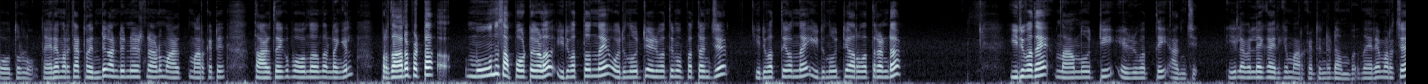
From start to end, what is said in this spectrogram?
പോകത്തുള്ളൂ. നേരെ മറിച്ച് ആ ട്രെൻഡ് കണ്ടിന്യൂഷനാണ് മാർക്കറ്റ് താഴത്തേക്ക് പോകുന്നതെന്നുണ്ടെങ്കിൽ പ്രധാനപ്പെട്ട മൂന്ന് സപ്പോർട്ടുകൾ ഇരുപത്തൊന്ന് ഒരുന്നൂറ്റി എഴുപത്തി മുപ്പത്തഞ്ച് ഇരുപത്തി ഒന്ന് ഇരുന്നൂറ്റി അറുപത്തിരണ്ട് ഇരുപത് നാനൂറ്റി എഴുപത്തി അഞ്ച്. ഈ ലെവലിലേക്കായിരിക്കും മാർക്കറ്റിന്റെ ഡമ്പ് നേരെ മറിച്ച്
